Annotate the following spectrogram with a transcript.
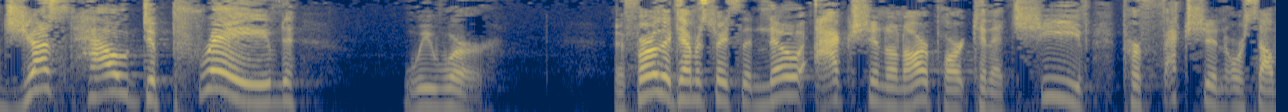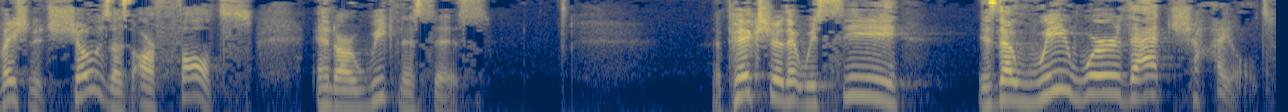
just how depraved we were. It further demonstrates that no action on our part can achieve perfection or salvation. It shows us our faults and our weaknesses. The picture that we see is that we were that child.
